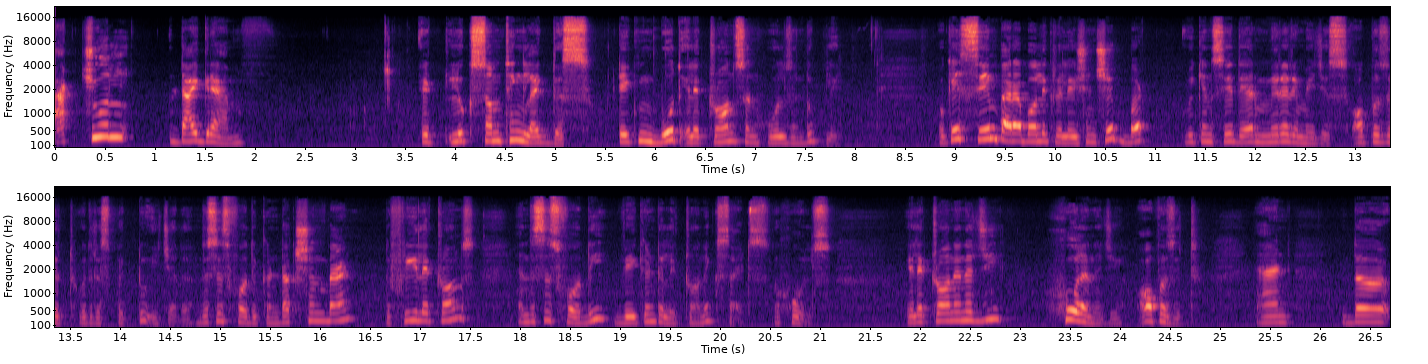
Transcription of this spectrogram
actual diagram it looks something like this taking both electrons and holes into play okay same parabolic relationship but we can say they are mirror images opposite with respect to each other. This is for the conduction band the free electrons and this is for the vacant electronic sites the holes. Electron energy hole energy opposite. And the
